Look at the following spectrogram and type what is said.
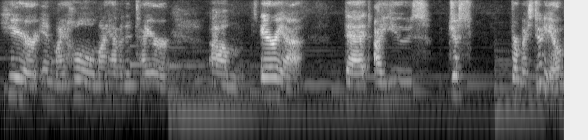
here in my home. I have an entire um, area that I use just for my studio.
